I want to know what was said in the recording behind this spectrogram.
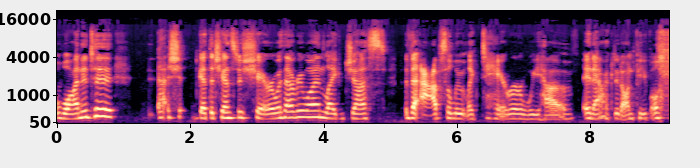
wanted to uh, sh- get the chance to share with everyone like just the absolute like terror we have enacted on people.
